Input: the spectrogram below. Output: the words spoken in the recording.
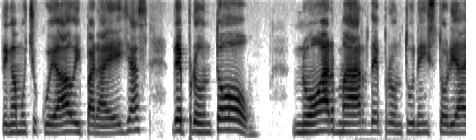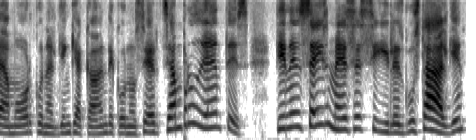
tenga mucho cuidado y para ellas de pronto no armar de pronto una historia de amor con alguien que acaban de conocer. Sean prudentes, tienen seis meses si les gusta a alguien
